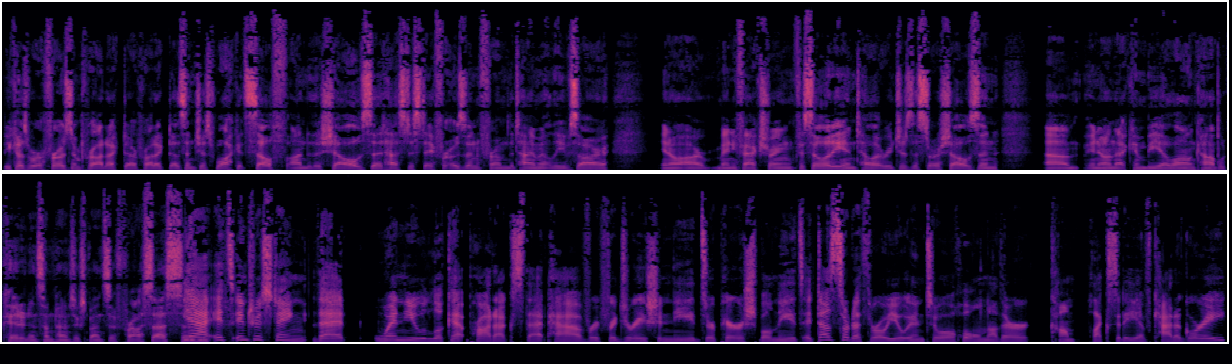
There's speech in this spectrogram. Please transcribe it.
because we're a frozen product our product doesn't just walk itself onto the shelves. It has to stay frozen from the time it leaves our you know our manufacturing facility until it reaches the store shelves. And um, you know and that can be a long complicated and sometimes expensive process. And Yeah, it's interesting that when you look at products that have refrigeration needs or perishable needs, it does sort of throw you into a whole nother complexity of category.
